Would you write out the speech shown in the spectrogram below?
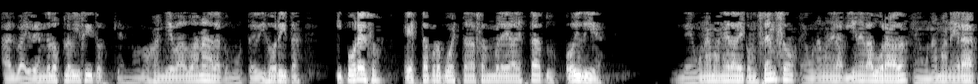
al vaivén de los plebiscitos que no nos han llevado a nada, como usted dijo ahorita, y por eso esta propuesta de asamblea de estatus hoy día de una manera de consenso, en una manera bien elaborada, en una manera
